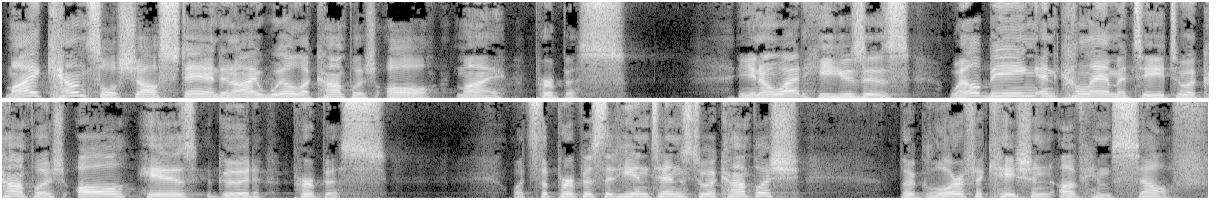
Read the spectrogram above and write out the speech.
My counsel shall stand and I will accomplish all my purpose. And you know what? He uses well being and calamity to accomplish all his good purpose. What's the purpose that he intends to accomplish? The glorification of himself.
